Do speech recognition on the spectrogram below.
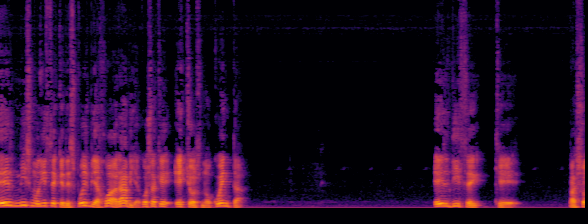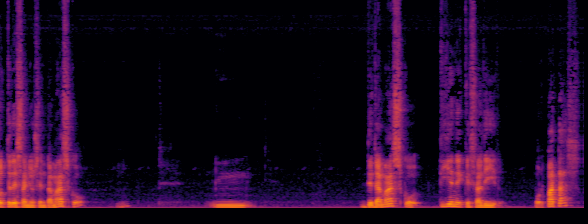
Él mismo dice que después viajó a Arabia, cosa que Hechos no cuenta. Él dice que pasó tres años en Damasco. Mm, de Damasco tiene que salir por patas,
